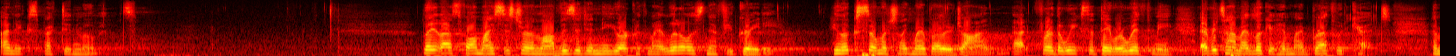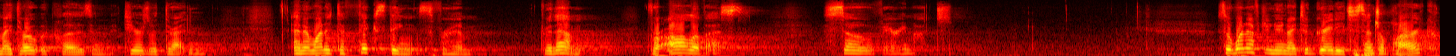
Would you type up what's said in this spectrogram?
unexpected moments. Late last fall, my sister in law visited New York with my littlest nephew, Grady. He looks so much like my brother John that for the weeks that they were with me, every time I'd look at him, my breath would catch and my throat would close and tears would threaten. And I wanted to fix things for him, for them, for all of us, so very much. So one afternoon, I took Grady to Central Park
